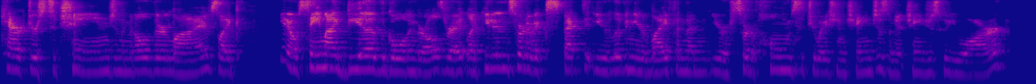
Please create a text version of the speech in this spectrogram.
characters to change in the middle of their lives. Like you know, same idea of the Golden Girls, right? Like you didn't sort of expect that you're living your life and then your sort of home situation changes and it changes who you are.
